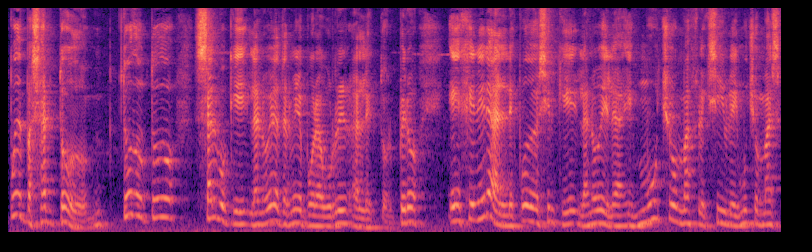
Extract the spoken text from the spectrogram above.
puede pasar todo todo, todo, salvo que la novela termine por aburrir al lector. Pero en general les puedo decir que la novela es mucho más flexible y mucho más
